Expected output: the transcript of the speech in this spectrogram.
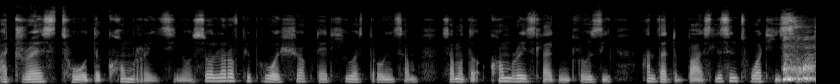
address to the comrades, you know. So a lot of people were shocked that he was throwing some some of the comrades like Ndlozi under the bus. Listen to what he said.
